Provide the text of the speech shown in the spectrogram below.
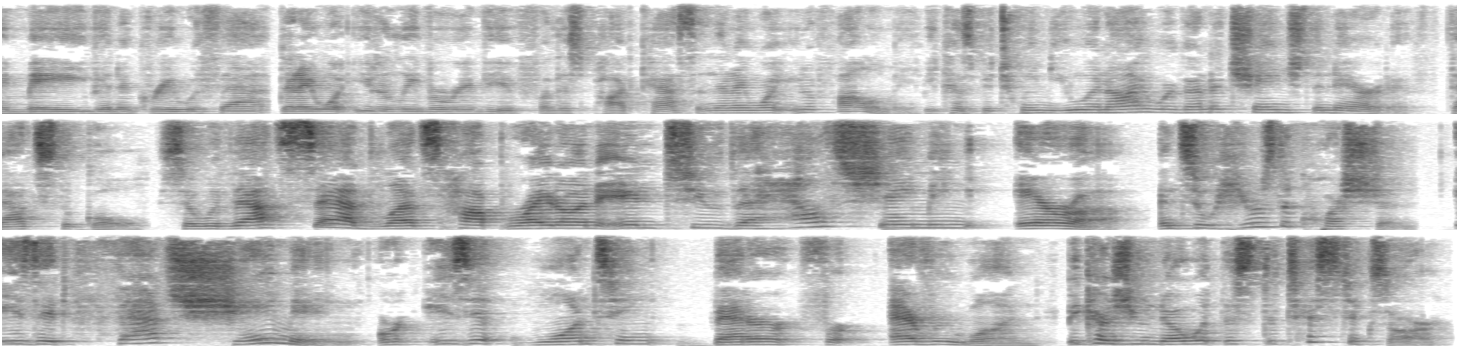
I may even agree with that, then I want you to leave a review for this podcast and then I want you to follow me because between you and I, we're going to change the narrative. That's the goal. So, with that said, let's hop right on into the health shaming era. And so, here's the question Is it fat shaming or is it wanting better for everyone because you know what the statistics are?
